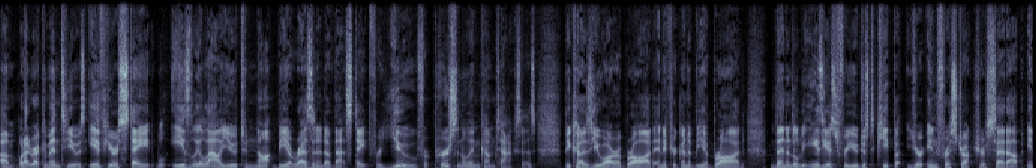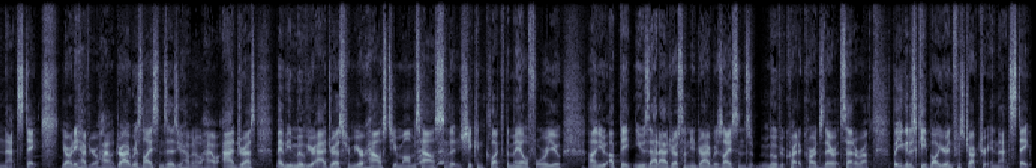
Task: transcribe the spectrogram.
Um, what I'd recommend to you is if your state will easily allow you to not be a resident of that state for you for personal income taxes because you are abroad, and if you're going to be abroad, then it'll be easiest for you just to keep your infrastructure set up in that state. You already have your Ohio driver's licenses, you have an Ohio address. Maybe you move your address from your house to your mom's house so that she can collect the mail for you. Uh, you update, use that address on your driver's license, move your credit cards there, etc. But you can just keep all your infrastructure in that state.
